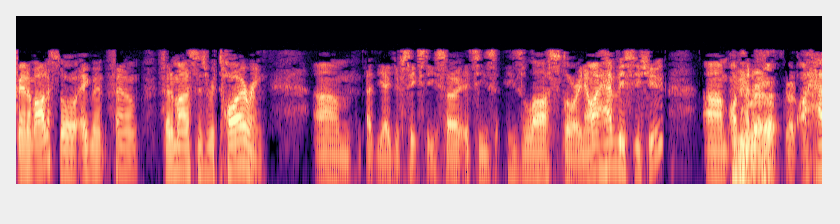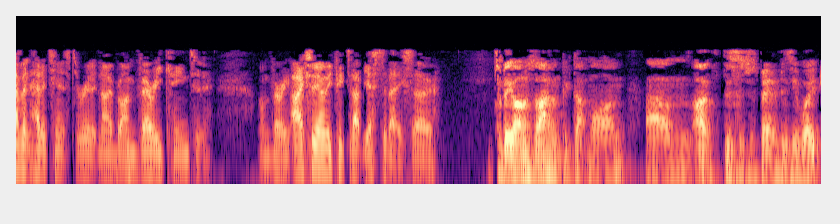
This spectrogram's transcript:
Phantom artists, or Egmont Phantom, Phantom artist is retiring um, at the age of 60. So it's his his last story. Now I have this issue. Um, Have I've you had read a, it? I haven't had a chance to read it, no, but I'm very keen to. I'm very. I actually only picked it up yesterday, so To be honest, I haven't picked up mine. Um, I've, this has just been a busy week.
